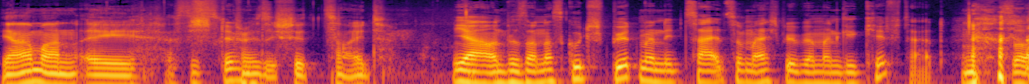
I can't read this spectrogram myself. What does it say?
Ja, Mann, ey, das ist Stimmt. crazy shit Zeit. Ja, und besonders gut spürt man die Zeit zum Beispiel, wenn man gekifft hat. So,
